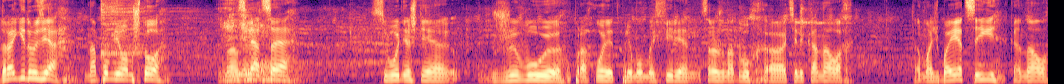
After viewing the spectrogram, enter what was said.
Дорогие друзья, напомню вам, что трансляция сегодняшняя вживую проходит в прямом эфире сразу на двух э, телеканалах. Это «Матч Боец» и канал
